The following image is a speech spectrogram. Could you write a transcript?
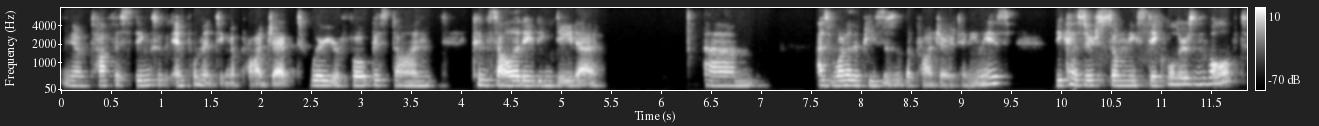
you know toughest things with implementing a project where you're focused on consolidating data um, as one of the pieces of the project anyways because there's so many stakeholders involved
